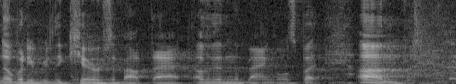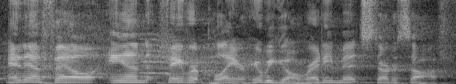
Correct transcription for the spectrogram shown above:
Nobody really cares about that other than the Bengals. But um, NFL and favorite player. Here we go. Ready, Mitch? Start us off.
